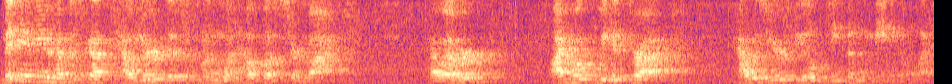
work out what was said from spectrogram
Many of you have discussed how your discipline would help us survive. However, I hope we could thrive. How does your field deepen the meaning of life?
